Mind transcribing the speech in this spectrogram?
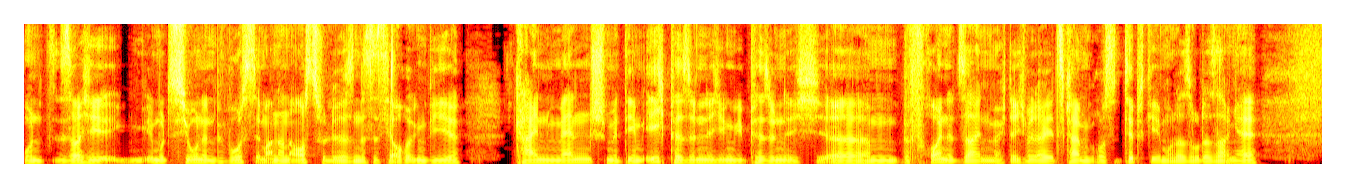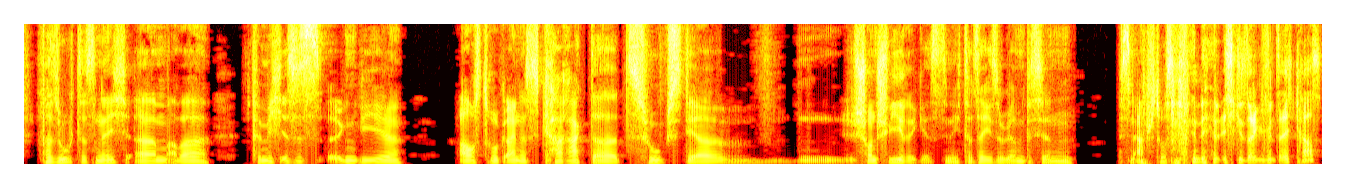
und solche Emotionen bewusst im anderen auszulösen, das ist ja auch irgendwie kein Mensch, mit dem ich persönlich irgendwie persönlich ähm, befreundet sein möchte. Ich will da jetzt keinem große Tipps geben oder so oder sagen, hey, versucht es nicht. Ähm, aber für mich ist es irgendwie Ausdruck eines Charakterzugs, der schon schwierig ist, den ich tatsächlich sogar ein bisschen bisschen abstoßend finde, ehrlich gesagt. Ich finde es echt krass.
